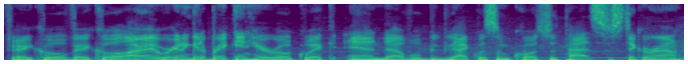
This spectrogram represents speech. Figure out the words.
Very cool. Very cool. All right, we're gonna get a break in here real quick, and uh, we'll be back with some quotes with Pat. So stick around.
